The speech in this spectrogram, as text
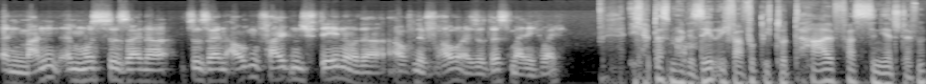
Ein Mann äh, muss zu, seiner, zu seinen Augenfalten stehen oder auch eine Frau. Also das meine ich, weißt Ich habe das mal gesehen und ich war wirklich total fasziniert, Steffen.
